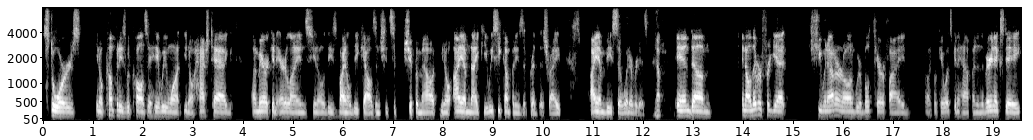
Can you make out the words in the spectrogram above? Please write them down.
stores you know companies would call and say hey we want you know hashtag american airlines you know these vinyl decals and she'd ship them out. You know i am nike. We see companies that print this right? I am visa whatever it is. Yep. And um and i'll never forget she went out on her own. We were both terrified. We're like okay what's going to happen? And the very next day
